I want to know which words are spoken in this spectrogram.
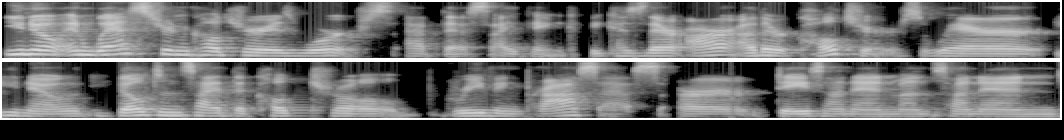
you know and western culture is worse at this i think because there are other cultures where you know built inside the cultural grieving process are days on end months on end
